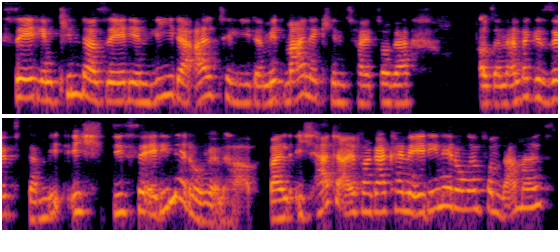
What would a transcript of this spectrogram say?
Serien, Kinderserien, Lieder, alte Lieder, mit meiner Kindheit sogar auseinandergesetzt, damit ich diese Erinnerungen habe. Weil ich hatte einfach gar keine Erinnerungen von damals.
